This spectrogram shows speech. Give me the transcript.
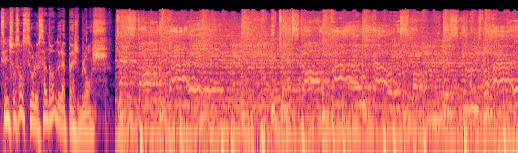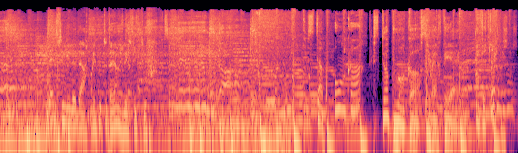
C'est une chanson sur le syndrome de la page blanche. Dancing in the Dark. On l'écoute tout à l'heure, je vous explique tout. Stop ou encore Stop ou encore sur RTL. avec Eric Jean-Jean.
